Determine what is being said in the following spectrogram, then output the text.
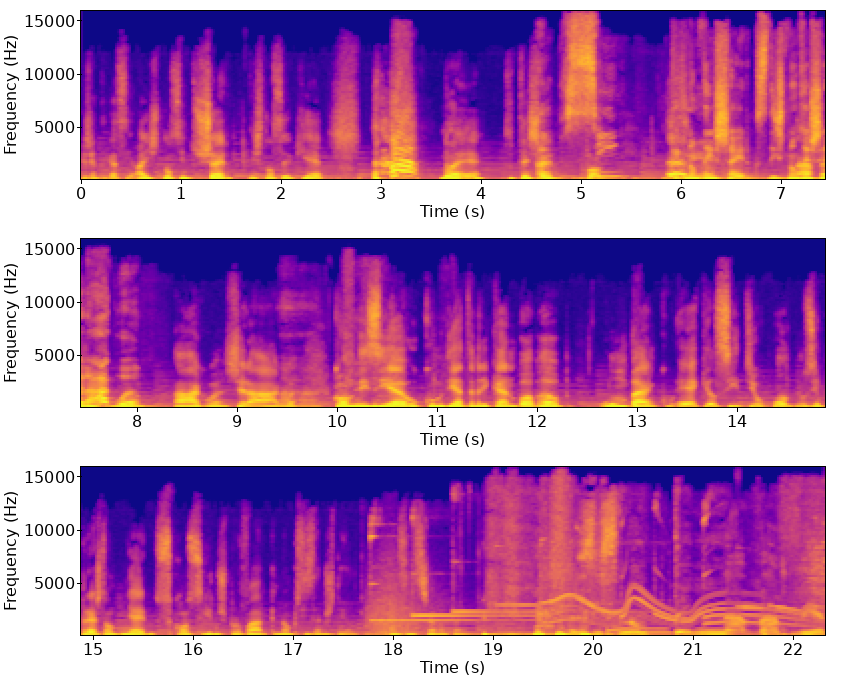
que a gente diga assim, ah, isto não sinto cheiro, isto não sei o que é. não é? Tu tens cheiro. Ah, Bom, sim. O que é que não Sim. tem cheiro? Que se diz que não Nada. tem cheiro a água? água, cheira a água. Aham. Como dizia o comediante americano Bob Hope, um banco é aquele sítio onde nos emprestam dinheiro se conseguirmos provar que não precisamos dele. Mas isso já não tem. Mas isso não tem nada a ver.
